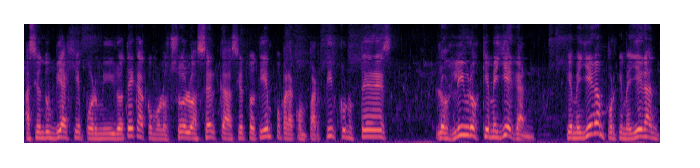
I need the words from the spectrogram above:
haciendo un viaje por mi biblioteca, como lo suelo hacer cada cierto tiempo, para compartir con ustedes los libros que me llegan, que me llegan porque me llegan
